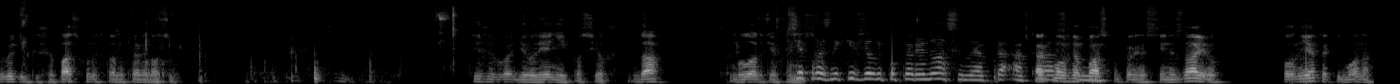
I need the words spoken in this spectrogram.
Людям пише Пасху ніхто не переносив. Ти же вроді оленей пасеш. Да. Було таке Всі комусь. праздники взяли попереносили, а, а Как можна Пасху. Пасху перенести? Не знаю. Вполне так і можна.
